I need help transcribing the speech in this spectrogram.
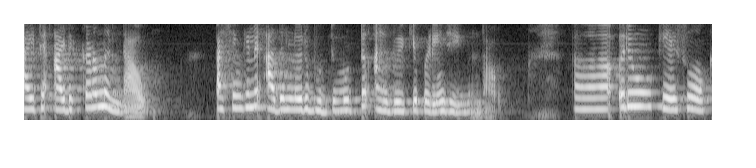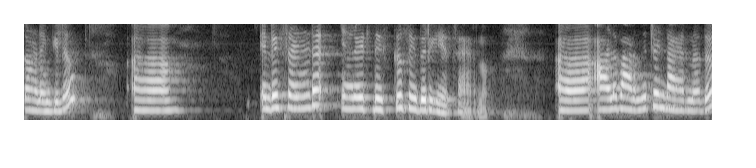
ആയിട്ട് അടുക്കണം എന്നുണ്ടാവും പക്ഷെങ്കിൽ അതിനുള്ളൊരു ബുദ്ധിമുട്ട് അനുഭവിക്കപ്പെടുകയും ചെയ്യുന്നുണ്ടാവും. ഒരു കേസ് നോക്കുകയാണെങ്കിൽ എന്റെ ഫ്രണ്ട് ഞാനായിട്ട് ഡിസ്കസ് ചെയ്തൊരു കേസായിരുന്നു ആൾ പറഞ്ഞിട്ടുണ്ടായിരുന്നത്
